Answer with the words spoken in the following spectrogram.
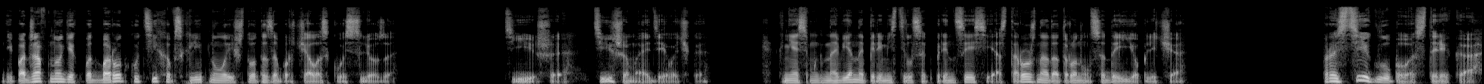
и, поджав ноги к подбородку, тихо всхлипнула и что-то забурчало сквозь слезы. «Тише, тише, моя девочка». Князь мгновенно переместился к принцессе и осторожно дотронулся до ее плеча. «Прости глупого старика.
